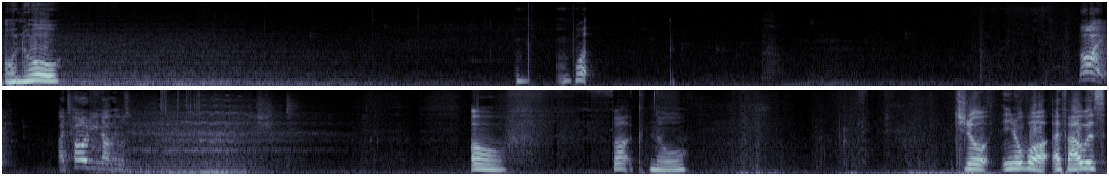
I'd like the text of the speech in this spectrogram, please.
Oh no. What? Mike! I told you nothing was. Oh, fuck no. Do you know? You know what? If I was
